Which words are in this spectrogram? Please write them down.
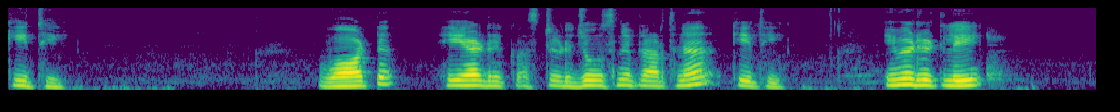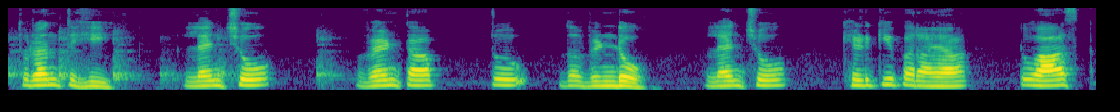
की थी वॉट ही हैड रिक्वेस्टेड जो उसने प्रार्थना की थी इमिडिएटली तुरंत ही Lencho went up to the window Lencho खिड़की पर आया to ask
